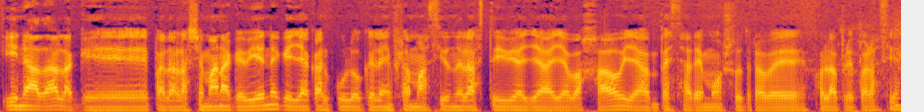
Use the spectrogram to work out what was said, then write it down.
y nada, la que para la semana que viene, que ya calculo que la inflamación de las tibias ya haya bajado, ya empezaremos otra vez con la preparación.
